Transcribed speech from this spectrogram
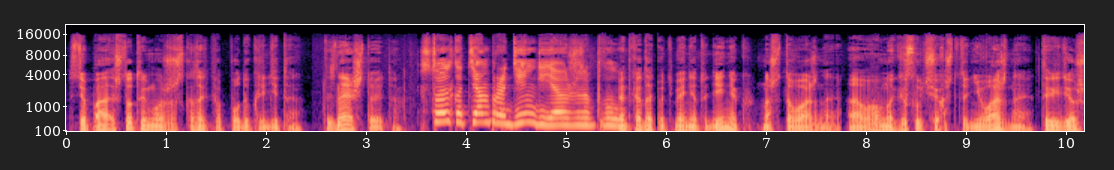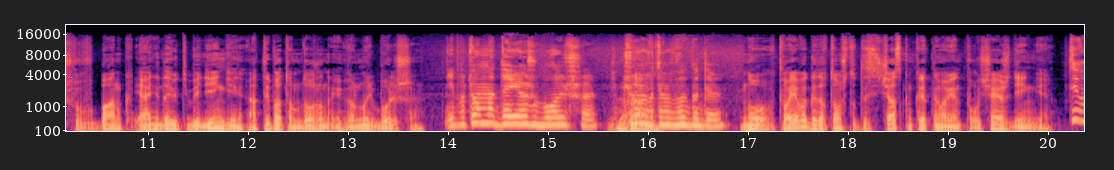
Степ, а что ты можешь сказать по поводу кредита? Ты знаешь, что это? Столько тем про деньги я уже забыл. Это когда у тебя нет денег на что-то важное, а во многих случаях что-то неважное. Ты идешь в банк, и они дают тебе деньги, а ты потом должен им вернуть больше. И потом отдаешь больше. В Да. чем в этом выгода? Но твоя выгода в том, что ты сейчас в конкретный момент получаешь деньги. Ты, в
